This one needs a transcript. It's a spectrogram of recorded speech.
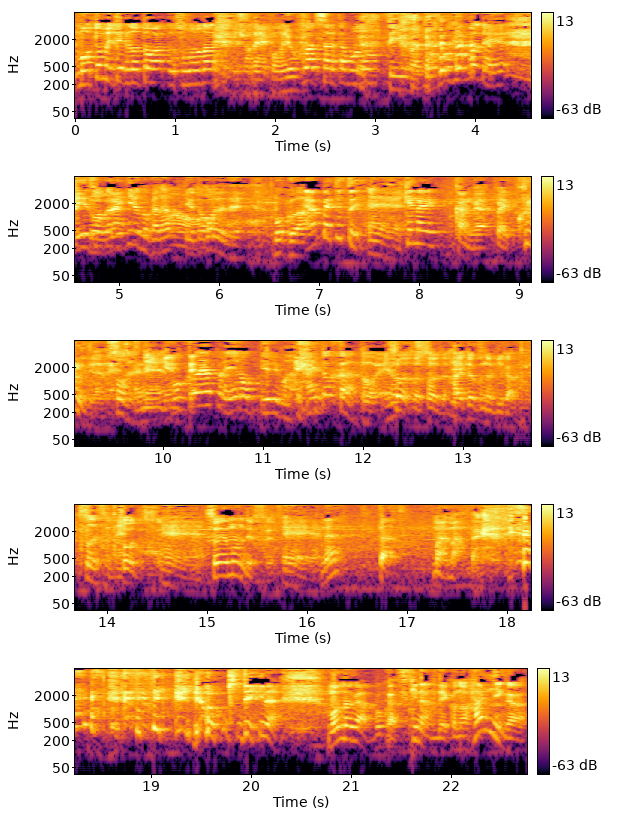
え求めてるのとあとそのなんて言うんでしょうね。この抑圧されたものっていうのはどの辺まで映像化できるのかなっていうところでね僕は。やっぱりちょっといえ。えけない感がやっぱり来るじゃないですかそうですね。人間って。僕はやっぱりエロっていうよりも背徳感とエロ。そうそうそうそう。背徳の美学そうですよね。そうですよ、ええ。そういうもんですよ、ええ。ね。だまあまあだから。ね 猟奇的なものが僕は好きなんでこの犯人が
